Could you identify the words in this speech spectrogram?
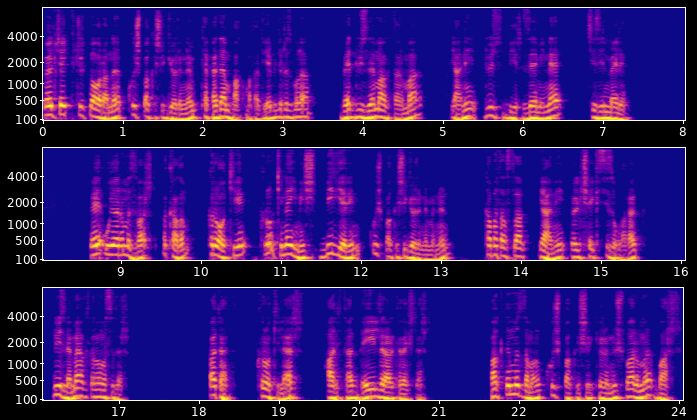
Ölçek küçültme oranı, kuş bakışı görünüm, tepeden bakmada diyebiliriz buna. Ve düzleme aktarma yani düz bir zemine çizilmeli. Ve uyarımız var. Bakalım kroki, kroki neymiş? Bir yerin kuş bakışı görünümünün kabataslak yani ölçeksiz olarak düzleme aktarılmasıdır. Fakat krokiler harita değildir arkadaşlar. Baktığımız zaman kuş bakışı görünüş var mı? Var.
